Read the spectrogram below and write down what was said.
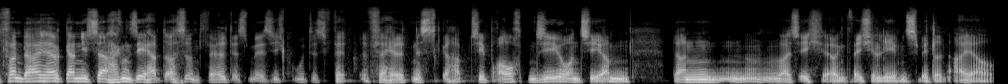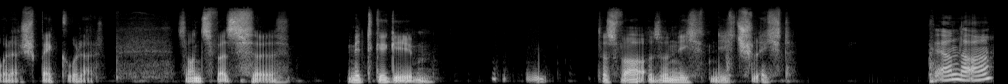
von daher kann ich sagen, sie hat also ein verhältnismäßig gutes Verhältnis gehabt. Sie brauchten sie und sie haben dann, weiß ich, irgendwelche Lebensmittel, Eier oder Speck oder sonst was äh, mitgegeben. Das war also nicht, nicht schlecht. Werner,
